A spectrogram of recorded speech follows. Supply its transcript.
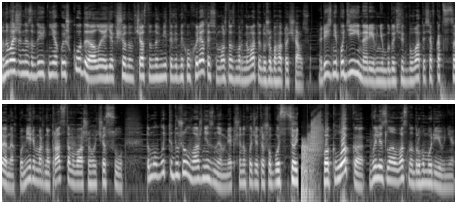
Вони майже не завдають ніякої шкоди, але якщо невчасно не вміти від них ухилятися, можна змарнувати дуже багато часу. Різні події на рівні будуть відбуватися в катсценах по мірі марнотратства вашого часу. Тому будьте дуже уважні з ним, якщо не хочете, щоб ось ця поклока вилізла у вас на другому рівні.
